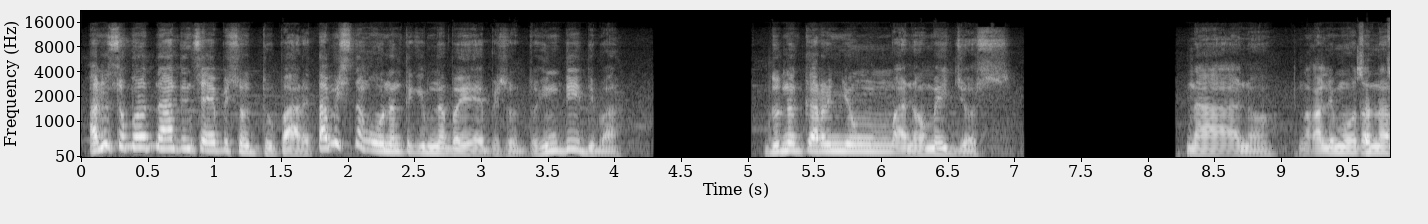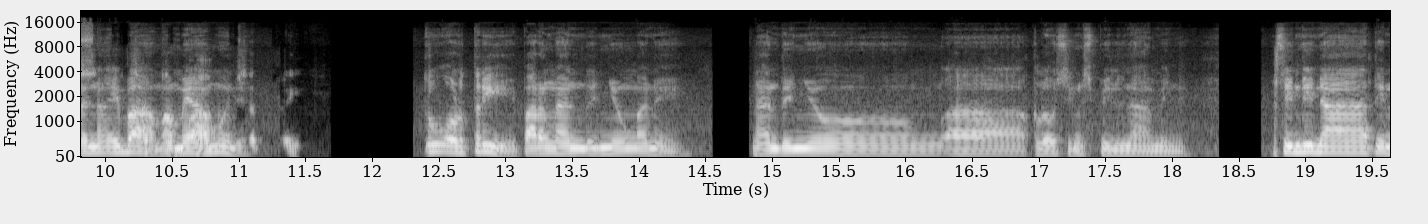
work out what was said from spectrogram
Ano sumunod natin sa episode 2, pare? Tamis ng unang tikim na ba yung episode 2? Hindi, di ba? Doon nagkaroon yung, ano, may Diyos. Na, ano, nakalimutan na rin ng iba. Sa Mamaya mo, ba? hindi. Sa three. 2 or 3. Parang nandun yung, ano eh. Nandun yung ah, closing spiel namin eh. Kasi hindi natin,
